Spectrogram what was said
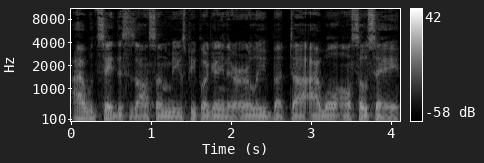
I would say this is awesome because people are getting there early, but uh, I will also say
